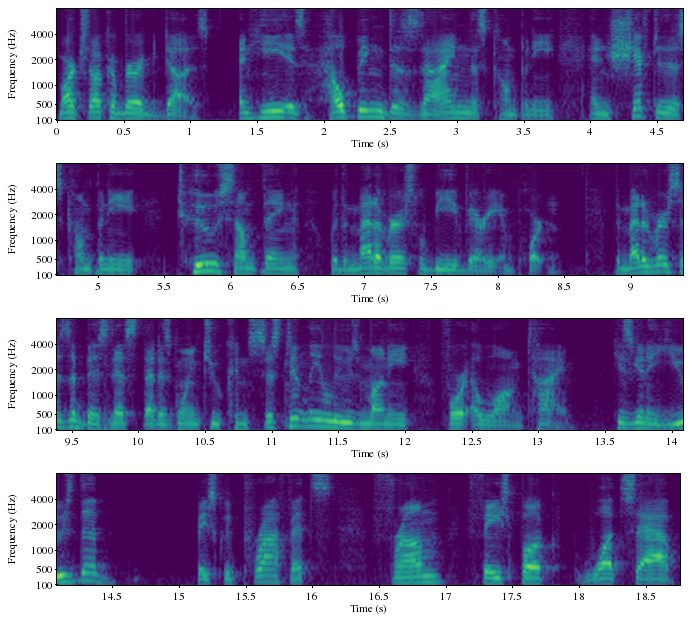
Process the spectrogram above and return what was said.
Mark Zuckerberg does. And he is helping design this company and shift this company to something where the metaverse will be very important. The metaverse is a business that is going to consistently lose money for a long time. He's going to use the basically profits from Facebook, WhatsApp,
